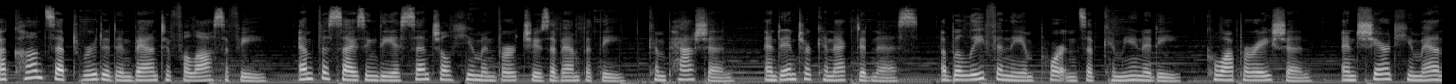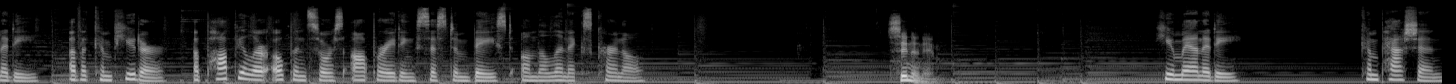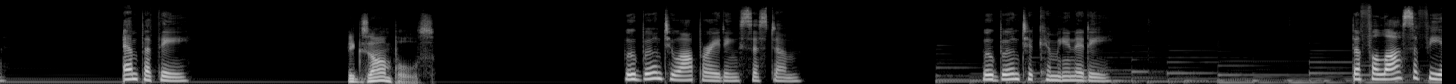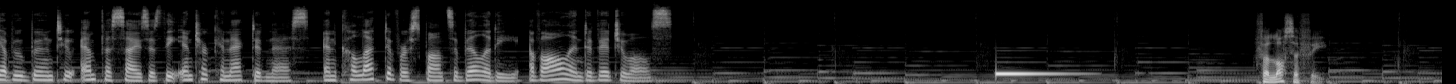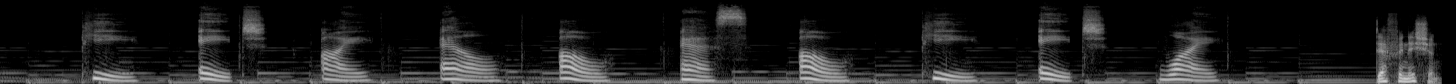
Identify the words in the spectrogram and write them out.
A concept rooted in Bantu philosophy, emphasizing the essential human virtues of empathy, compassion, and interconnectedness, a belief in the importance of community, cooperation, and shared humanity, of a computer, a popular open source operating system based on the Linux kernel. Synonym Humanity, Compassion, Empathy. Examples Ubuntu operating system. Ubuntu community. The philosophy of Ubuntu emphasizes the interconnectedness and collective responsibility of all individuals. Philosophy. P H I L O S O P H Y. Definition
